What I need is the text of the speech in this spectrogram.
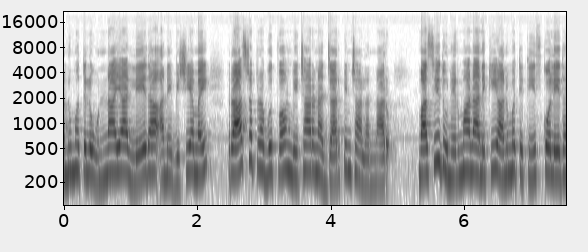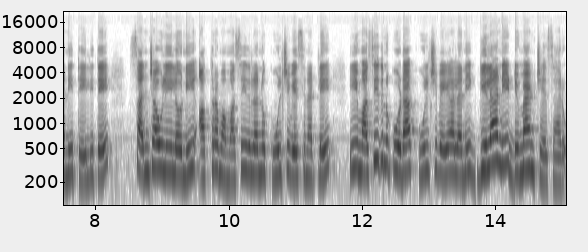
అనుమతులు ఉన్నాయా లేదా అనే విషయమై రాష్ట్ర ప్రభుత్వం విచారణ జరిపించాలన్నారు. మసీదు నిర్మాణానికి అనుమతి తీసుకోలేదని తేలితే సంజౌలీలోని అక్రమ మసీదులను కూల్చివేసినట్లే ఈ మసీదును కూడా కూల్చివేయాలని గిలాని డిమాండ్ చేశారు.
